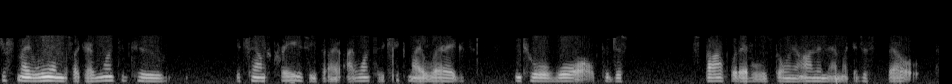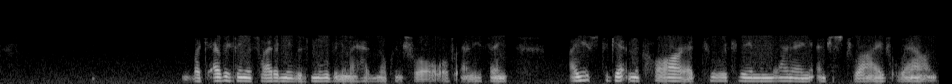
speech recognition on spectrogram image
just my limbs, like I wanted to, it sounds crazy, but I, I wanted to kick my legs into a wall to just stop whatever was going on in them. Like I just felt like everything inside of me was moving and I had no control over anything. I used to get in the car at 2 or 3 in the morning and just drive around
